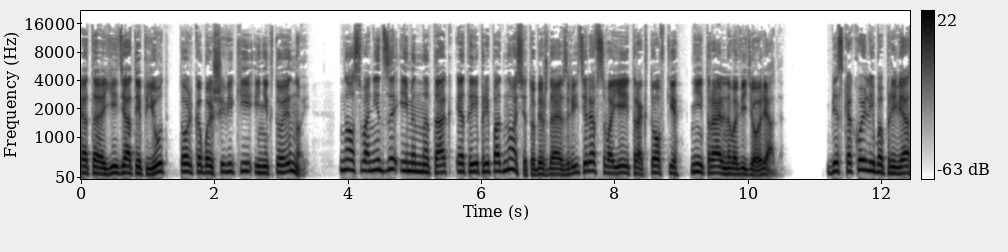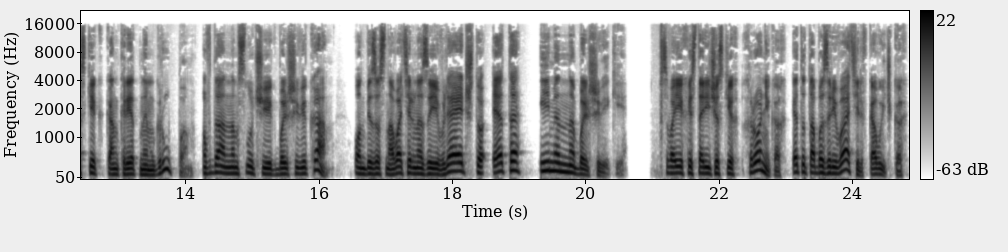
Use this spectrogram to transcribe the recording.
Это едят и пьют только большевики и никто иной. Но Сванидзе именно так это и преподносит, убеждая зрителя в своей трактовке нейтрального видеоряда без какой-либо привязки к конкретным группам, в данном случае к большевикам, он безосновательно заявляет, что это именно большевики. В своих исторических хрониках этот «обозреватель» в кавычках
